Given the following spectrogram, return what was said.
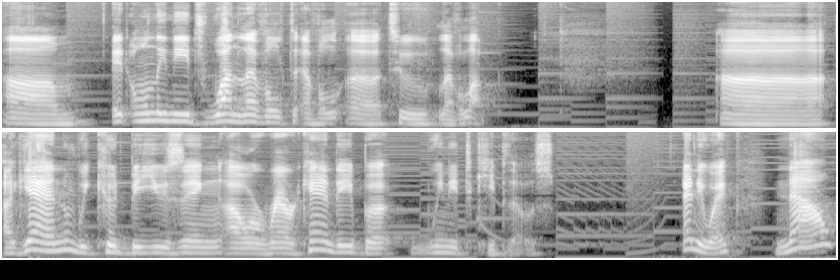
um, it only needs one level to, uh, to level up. Uh, again, we could be using our rare candy, but we need to keep those. Anyway, now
